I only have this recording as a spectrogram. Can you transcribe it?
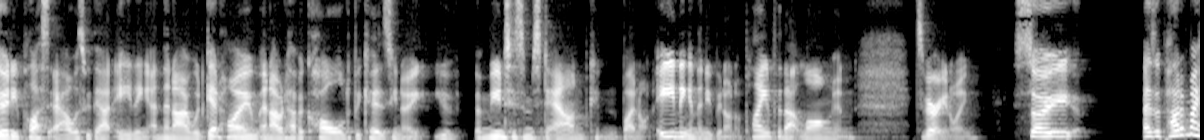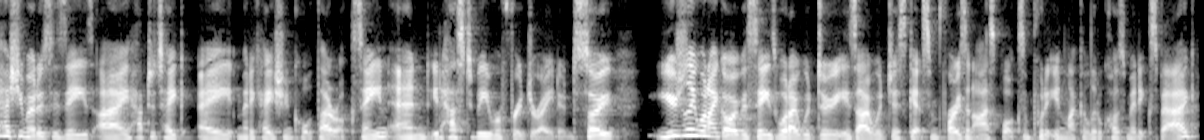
30 plus hours without eating and then I would get home and I would have a cold because you know your immune system's down by not eating and then you've been on a plane for that long and it's very annoying. So as a part of my Hashimoto's disease, I have to take a medication called thyroxine and it has to be refrigerated. So usually when I go overseas, what I would do is I would just get some frozen ice blocks and put it in like a little cosmetics bag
